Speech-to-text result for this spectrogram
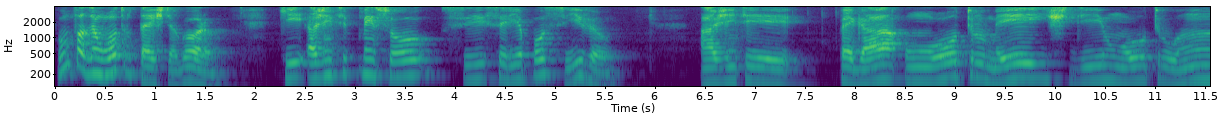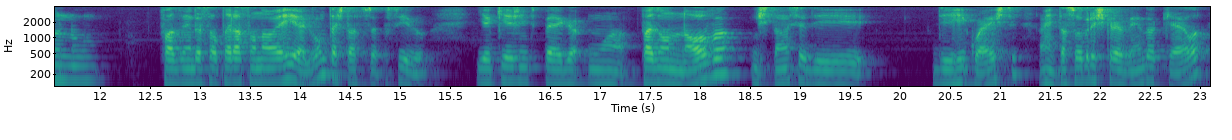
Vamos fazer um outro teste agora, que a gente pensou se seria possível a gente pegar um outro mês de um outro ano fazendo essa alteração na URL. Vamos testar se isso é possível. E aqui a gente pega uma, faz uma nova instância de, de request. A gente está sobrescrevendo aquela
